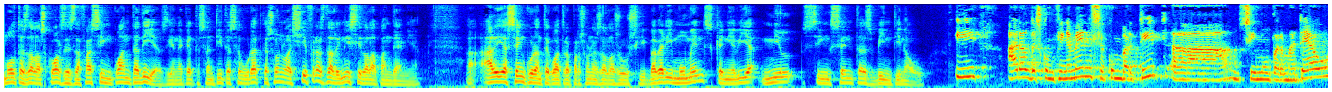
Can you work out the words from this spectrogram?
moltes de les quals des de fa 50 dies, i en aquest sentit ha assegurat que són les xifres de l'inici de la pandèmia. Ara hi ha 144 persones a les UCI. Va haver-hi moments que n'hi havia 1.529. I ara el desconfinament s'ha convertit, eh, si m'ho permeteu,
